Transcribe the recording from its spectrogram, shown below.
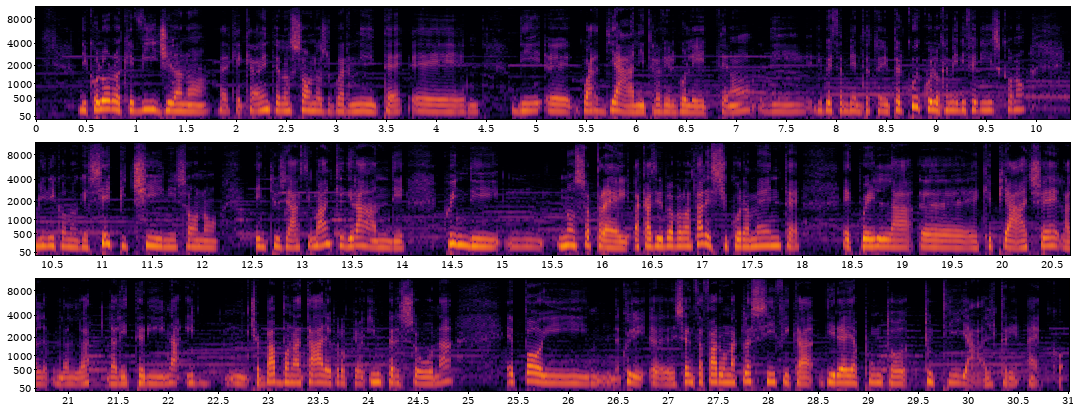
di coloro che vigilano, perché chiaramente non sono sguarnite, eh, di eh, guardiani, tra virgolette, no? di, di, queste ambientazioni. Per cui quello che mi riferiscono mi dicono che sia i piccini sono entusiasti, ma anche i grandi. Quindi mh, non saprei, la casa di Babbo Natale sicuramente è quella eh, che piace, la, la, la, la letterina, il, cioè Babbo Natale proprio in persona e poi così eh, senza fare una classifica direi appunto tutti gli altri. Ecco.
